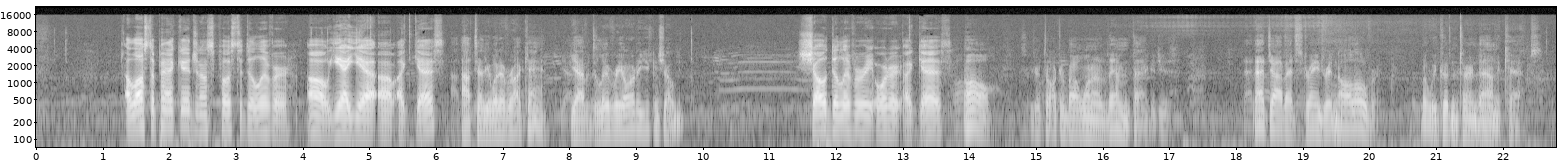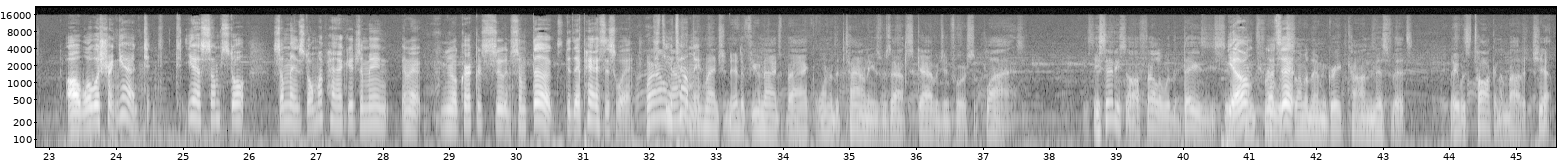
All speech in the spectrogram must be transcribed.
I lost a package and I'm supposed to deliver. Oh, yeah, yeah, um, I guess. I'll tell you whatever I can. You have a delivery order you can show me? Show delivery order, I guess. Oh, so you're talking about one of them packages. That job had strange written all over it, but we couldn't turn down the caps. Oh, what was shrink? Yeah, t t yeah, some stole, some man stole my package. The man in a, you know, cracker suit and some thugs. Did they pass this way? Well, you now tell me. you mentioned it, a few nights back, one of the townies was out scavenging for supplies. He said he saw a fellow with a daisy suit come through that's with it. some of them Great Khan misfits. They was talking about a chip.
